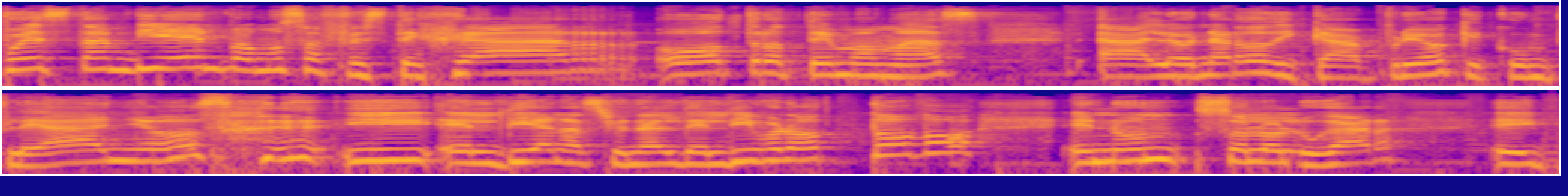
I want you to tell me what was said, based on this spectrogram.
pues también vamos a festejar otro tema más a Leonardo DiCaprio que cumple años y el Día Nacional del Libro, todo en un solo lugar. Y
